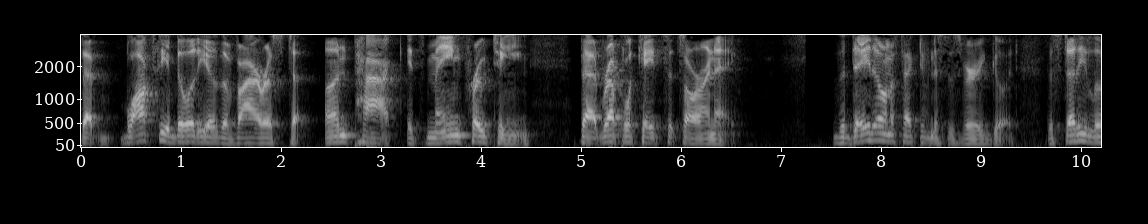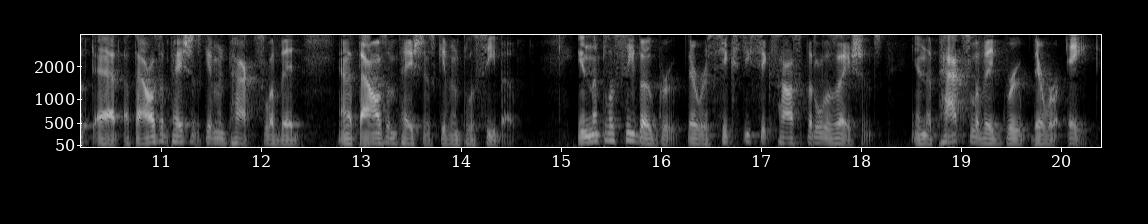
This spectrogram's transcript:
that blocks the ability of the virus to unpack its main protein that replicates its RNA. The data on effectiveness is very good. The study looked at 1,000 patients given Paxlovid and 1,000 patients given placebo. In the placebo group, there were 66 hospitalizations. In the Paxlovid group, there were eight,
